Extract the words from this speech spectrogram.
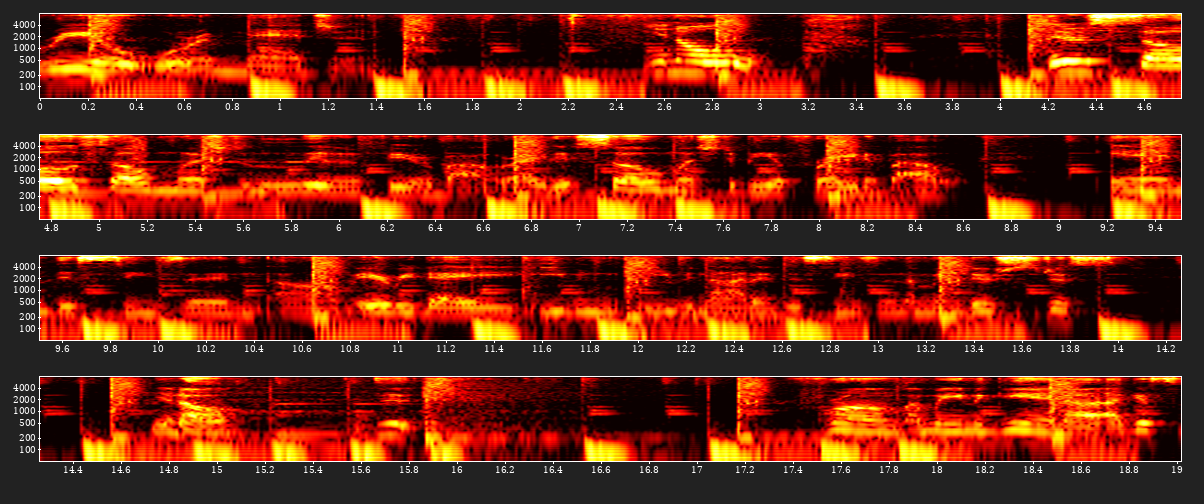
real or imagined. You know, there's so so much to live in fear about, right? There's so much to be afraid about in this season. Um, every day, even even not in this season. I mean, there's just you know, from I mean, again, I, I guess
